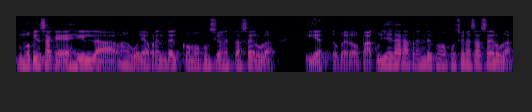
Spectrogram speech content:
Uno piensa que es ir a, ah, voy a aprender cómo funciona esta célula y esto, pero para tú llegar a aprender cómo funciona esa célula,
